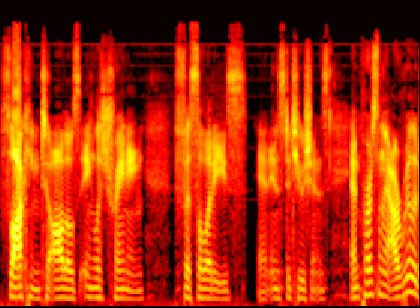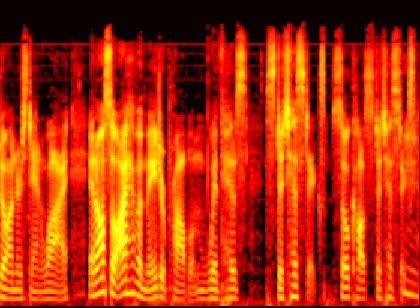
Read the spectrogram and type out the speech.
flocking to all those English training facilities and institutions. And personally, I really don't understand why. And also, I have a major problem with his statistics, so called statistics. Mm.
